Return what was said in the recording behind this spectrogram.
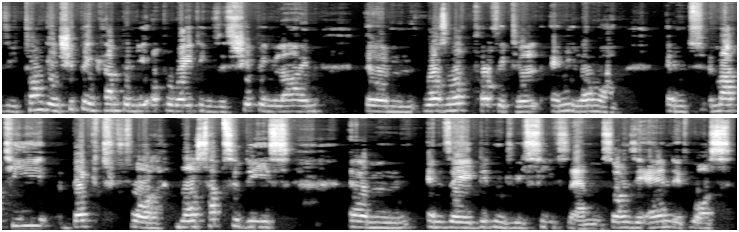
the Tonkin Shipping Company operating this shipping line um, was not profitable any longer. And Marty begged for more subsidies, um, and they didn't receive them. So in the end, it was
